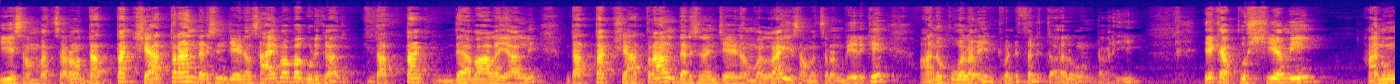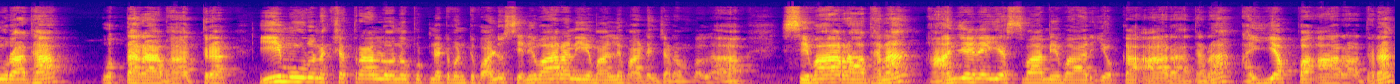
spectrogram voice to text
ఈ సంవత్సరం దత్త క్షేత్రాన్ని దర్శనం చేయడం సాయిబాబా గుడి కాదు. దత్త దేవాలయాల్ని దత్త క్షేత్రాలను దర్శనం చేయడం వల్ల ఈ సంవత్సరం వీరికి అనుకూలమైనటువంటి ఫలితాలు ఉంటాయి. ఇక పుష్యమి అనురాధ ఉత్తరాభాద్ర ఈ మూడు నక్షత్రాల్లోనూ పుట్టినటువంటి వాళ్ళు శనివార నియమాల్ని పాటించడం వల్ల శివారాధన ఆంజనేయ స్వామి వారి యొక్క ఆరాధన అయ్యప్ప ఆరాధన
